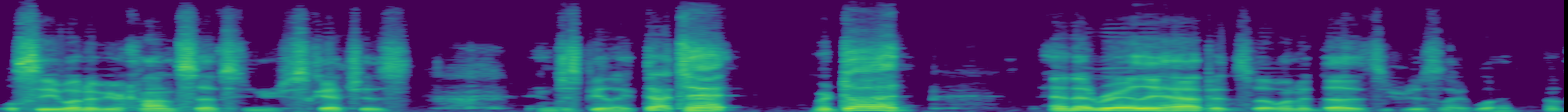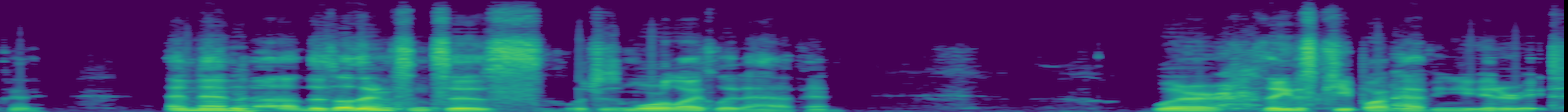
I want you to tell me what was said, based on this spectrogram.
will see one of your concepts in your sketches and just be like, that's it, we're done. And that rarely happens, but when it does, you're just like, what? Okay. And then uh, there's other instances, which is more likely to happen, where they just keep on having you iterate.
